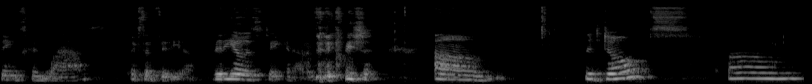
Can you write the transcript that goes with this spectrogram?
things can last except video video is taken out of the equation um, the don'ts um,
